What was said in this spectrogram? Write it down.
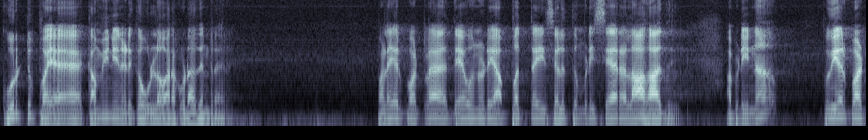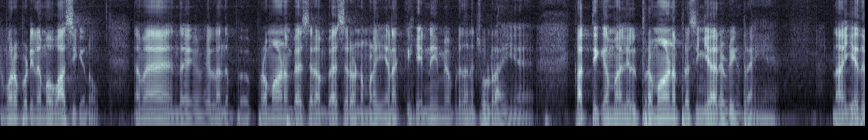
குருட்டு பய கம்யூனியன் எடுக்க உள்ள வரக்கூடாதுன்றாரு. பழைய ஏற்பாட்டில் தேவனுடைய அப்பத்தை செலுத்தும்படி சேரலாகாது. அப்படின்னா புதிய ஏற்பாட்டு முறைப்படி நம்ம வாசிக்கணும். நம்ம இந்த எல்லாம் இந்த ப- பிரமாணம் பேசுகிறோம் பேசுகிறோம் நம்மளை எனக்கு என்னையுமே அப்படி தானே சொல்கிறாங்க கார்த்திகை மாலையில் பிரமாண பிரசங்கியார் அப்படின்றாங்க. நான் எது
